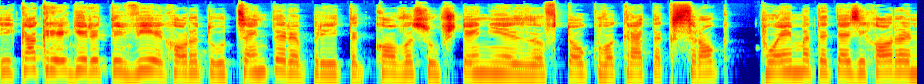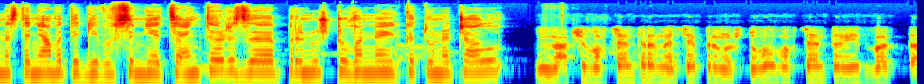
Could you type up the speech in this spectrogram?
И как реагирате вие, хората от центъра, при такова съобщение за в толкова кратък срок? Поемате тези хора, настанявате ги в самия център за пренощуване като начало? Значи в центъра не се пренощува, в центъра идват а,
